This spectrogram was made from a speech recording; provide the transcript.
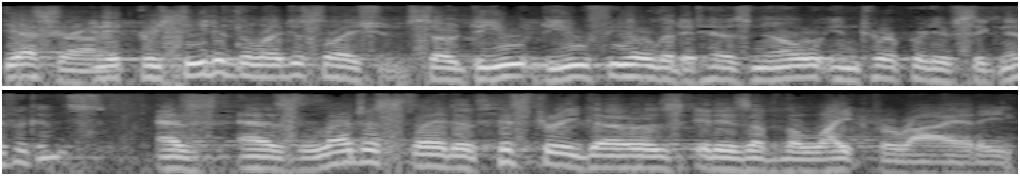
Yes, Your Honor. And it preceded the legislation. So do you, do you feel that it has no interpretive significance? As, as legislative history goes, it is of the light variety,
